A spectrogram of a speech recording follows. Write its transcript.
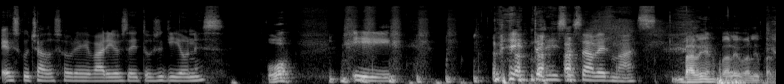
he escuchado sobre varios de tus guiones Oh, y me interesa saber más. vale, vale, vale, vale.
